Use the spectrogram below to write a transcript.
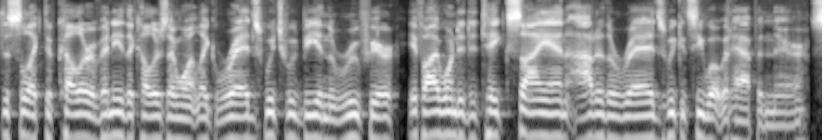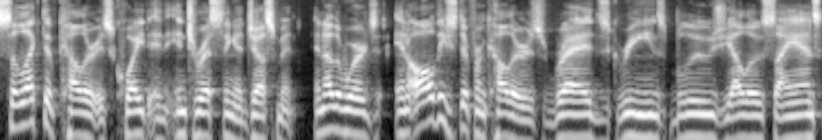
the selective color of any of the colors I want, like reds, which would be in the roof here. If I wanted to take cyan out of the reds, we could see what would happen there. Selective color is quite an interesting adjustment. In other words, in all these different colors, reds, greens, blues, yellows, cyans,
